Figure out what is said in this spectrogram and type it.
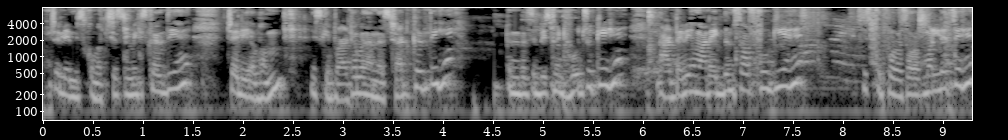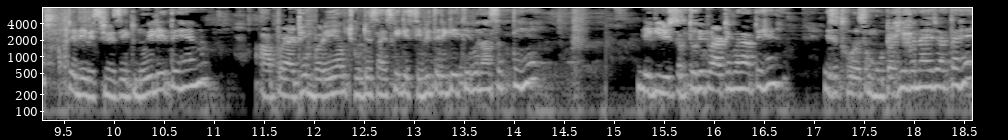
चलिए हम इसको अच्छे से मिक्स कर दिया है। चलिए अब हम इसके पराठे बनाना स्टार्ट करते हैं। पंद्रह से बीस मिनट हो चुके हैं। आटा भी हमारा एकदम सॉफ्ट हो गया है। इसको थोड़ा सा और मल लेते हैं। चलिए इसमें से एक लोई लेते हैं हम। आप पराठे बड़े या छोटे साइज़ के किसी भी तरीके के बना सकते हैं। लेकिन जो सत्तू के पराठे बनाते हैं। इसे थोड़ा सा मोटा ही बनाया जाता है।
